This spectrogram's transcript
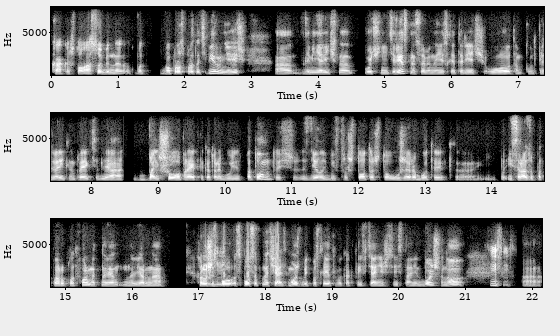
как и что. Особенно вот вопрос прототипирования, вещь а, для меня лично очень интересная, особенно если это речь о там, каком-то предварительном проекте для большого проекта, который будет потом, то есть сделать быстро что-то, что уже работает э, и сразу под пару платформ, это, наверное, хороший mm-hmm. способ начать. Может быть, после этого как-то и втянешься, и станет больше, но а,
